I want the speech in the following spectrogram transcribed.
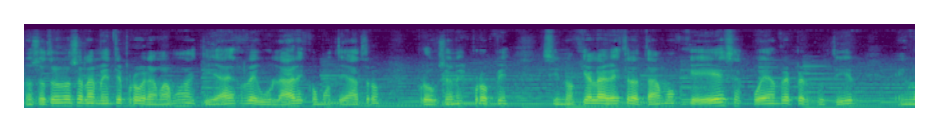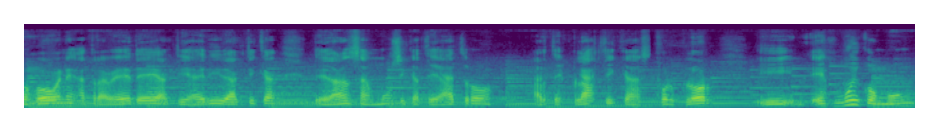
Nosotros no solamente programamos actividades regulares como teatro, producciones propias, sino que a la vez tratamos que esas puedan repercutir en los jóvenes a través de actividades didácticas de danza, música, teatro, artes plásticas, folclore. Y es muy común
